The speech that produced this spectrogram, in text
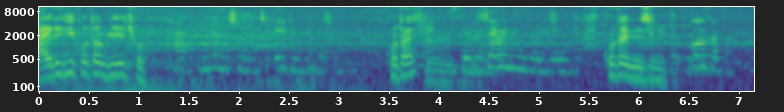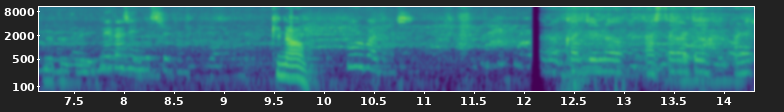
বাইরে গিয়ে কোথাও গিয়েছো? হ্যাঁ ইন্টারন্যাশনাল এইট ইন্টারন্যাশনাল কোথায়? সেভেন ইন্টারন্যাশনাল কোথায় গিয়েছিলেন কলকাতা। নেতাজি। কি নাম? পূর্বা দাস। রক্ষার জন্য রাস্তাঘাটে অনেক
